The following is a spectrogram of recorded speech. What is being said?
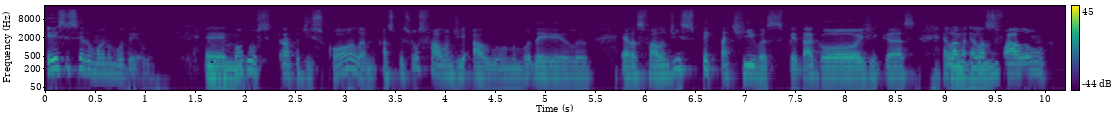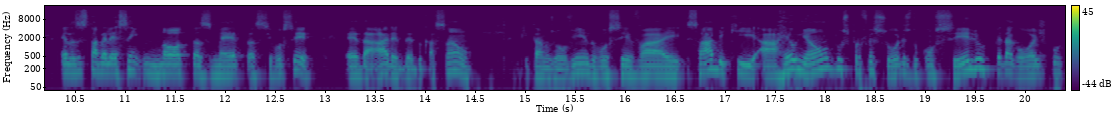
esse ser humano modelo. É, uhum. Quando se trata de escola, as pessoas falam de aluno modelo, elas falam de expectativas pedagógicas, ela, uhum. elas falam, elas estabelecem notas, metas. Se você é da área da educação, que está nos ouvindo, você vai, sabe que a reunião dos professores do conselho pedagógico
